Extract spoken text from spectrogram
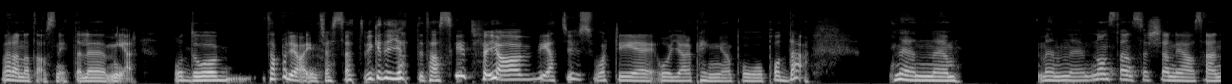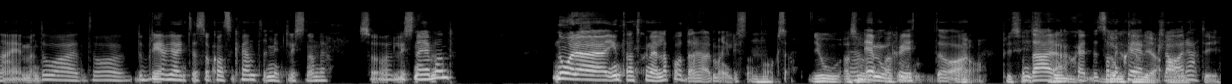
varannat avsnitt eller mer. Och då tappade jag intresset, vilket är jättetaskigt, för jag vet ju hur svårt det är att göra pengar på podda. Men, eh, men eh, någonstans så kände jag så här, nej, men då, då, då blev jag inte så konsekvent i mitt lyssnande. Så lyssnar jag ibland. Några internationella poddar har man ju lyssnat Mm. på också. Jo, alltså... M-Crit och Ja, precis. de där skedde- som är kan vi självklara. Alltid,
